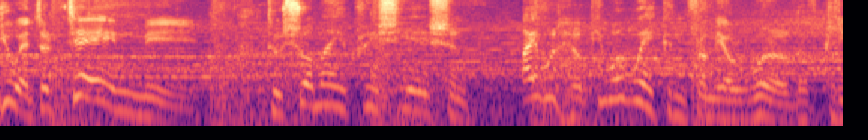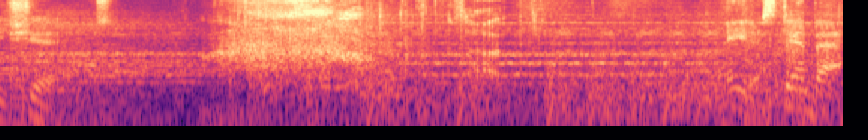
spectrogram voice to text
you entertain me. To show my appreciation, I will help you awaken from your world of cliches. Ada, stand back.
